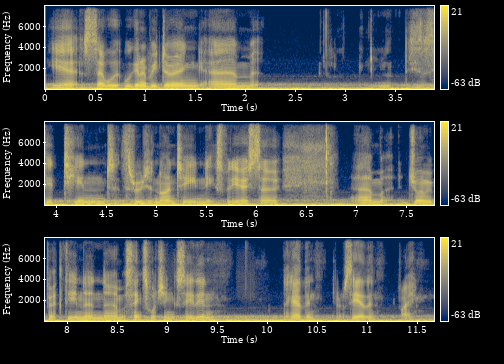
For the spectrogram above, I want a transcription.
yeah, so we're, going to be doing, as I said, 10 to, through to 19 next video. So join me back then, and thanks for watching. See you then. Okay then. See you then. Bye.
